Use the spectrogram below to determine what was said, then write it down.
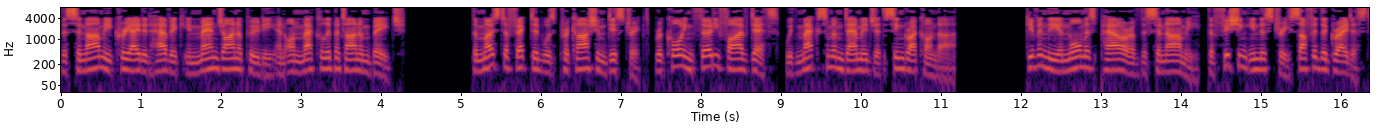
the tsunami created havoc in Manginapudi and on Makalipattanam beach. The most affected was Prakasam district, recording 35 deaths, with maximum damage at Singrikonda. Given the enormous power of the tsunami, the fishing industry suffered the greatest.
